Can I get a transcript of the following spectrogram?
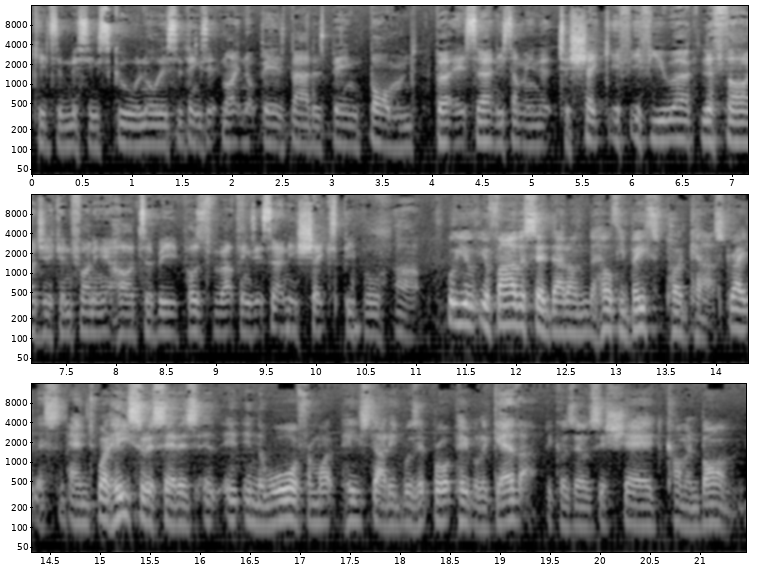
kids are missing school and all these things. It might not be as bad as being bombed, but it's certainly something that to shake. If if you were lethargic and finding it hard to be positive about things, it certainly shakes people up. Well, your, your father said that on the Healthy Beast podcast. Great lesson. And what he sort of said is in the war, from what he studied, was it brought people together because there was this shared common bond.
